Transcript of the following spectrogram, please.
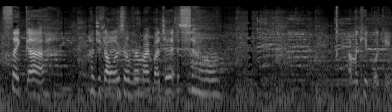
it's like uh, $100 over my budget, so I'm gonna keep looking.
